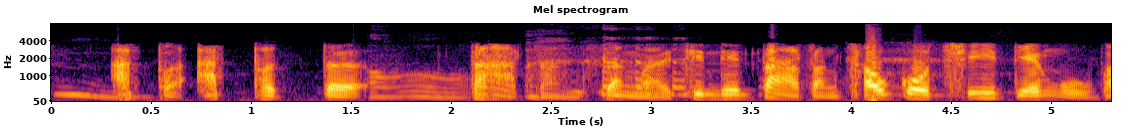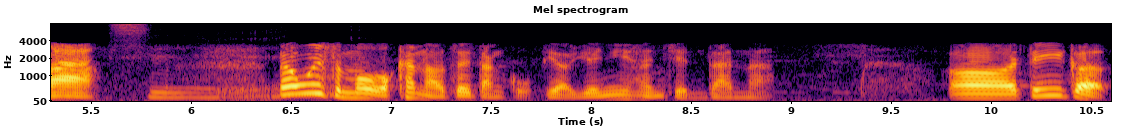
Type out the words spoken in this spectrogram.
嗯 up up 的哦，大涨上来，今天大涨超过七点五八。是，那为什么我看好这档股票？原因很简单呐、呃，第一个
